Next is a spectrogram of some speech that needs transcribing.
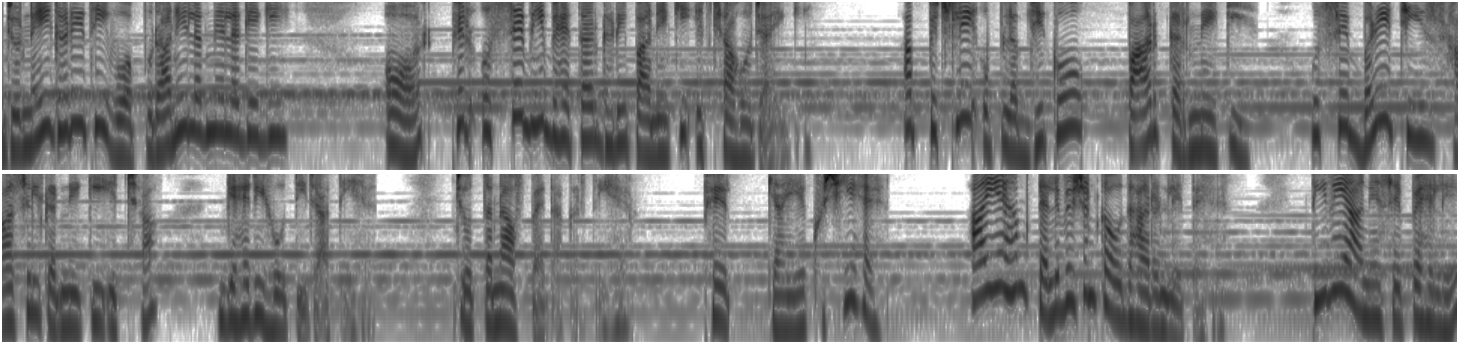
जो नई घड़ी थी, वो अब पुरानी लगने लगेगी। और फिर उससे भी बेहतर घड़ी पाने की इच्छा हो जाएगी। अब पिछली उपलब्धि को पार करने की, उससे बड़ी चीज़ हासिल करने की इच्छा गहरी होती जाती है, जो तनाव पैदा करती है। फिर क्या ये खुशी है? आइए हम टेलीविज़न का उदाहरण लेते हैं। टीवी आने से पहले,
